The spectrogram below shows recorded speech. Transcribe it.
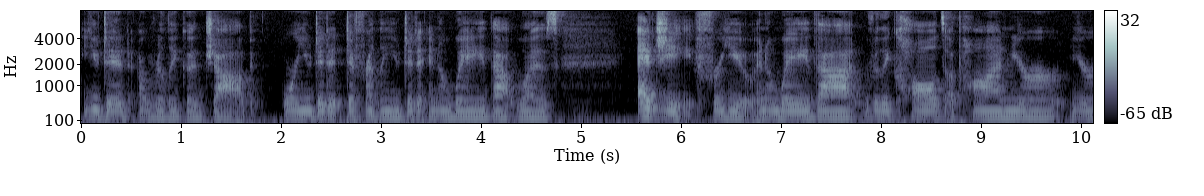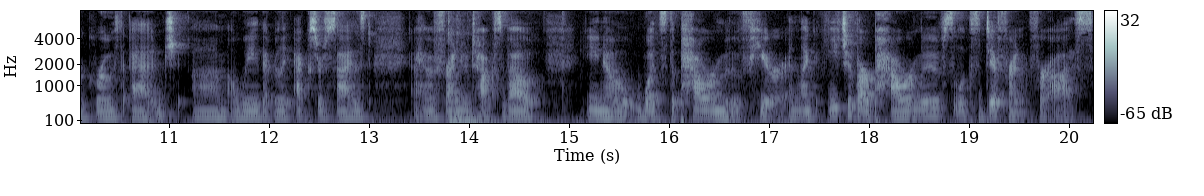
you did a really good job or you did it differently? You did it in a way that was edgy for you in a way that really called upon your your growth edge um, a way that really exercised. I have a friend who talks about you know what's the power move here? And like each of our power moves looks different for us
